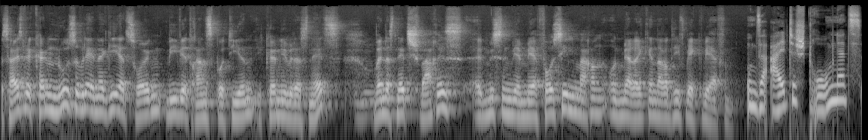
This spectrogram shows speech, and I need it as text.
Das heißt, wir können nur so viel Energie erzeugen, wie wir transportieren. Wir können über das Netz. Und wenn das Netz schwach ist, äh, müssen wir mehr fossil machen und mehr regenerativ wegwerfen. Unser altes Stromnetz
